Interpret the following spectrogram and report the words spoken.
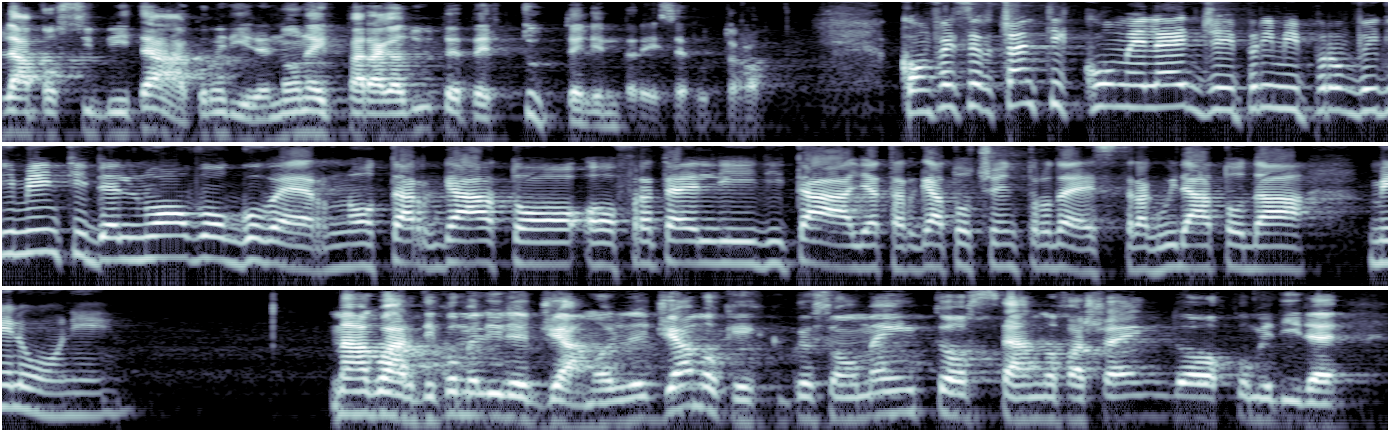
la, possibilità, come dire, non è il paracadute per tutte le imprese purtroppo. Confesercenti come legge i primi provvedimenti del nuovo governo targato oh, Fratelli d'Italia, targato centrodestra, guidato da Meloni? Ma guardi, come li leggiamo? Li leggiamo che in questo momento stanno facendo, come dire,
